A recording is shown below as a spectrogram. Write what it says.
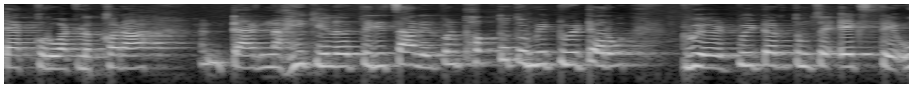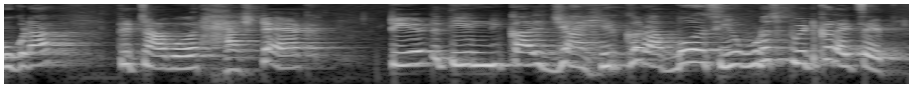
टॅग करू वाटलं करा. टॅग नाही केलं तरी चालेल पण फक्त तुम्ही ट्विटर ट्वि ट्विटर तुमचं एक्स ते उघडा. त्याच्यावर हॅशटॅग टेट तीन निकाल जाहीर करा. बस एवढंच ट्विट करायचं आहे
